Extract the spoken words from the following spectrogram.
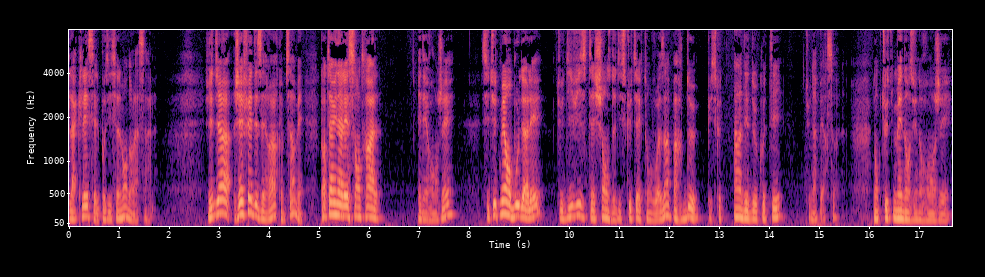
la clé, c'est le positionnement dans la salle. J'ai déjà j'ai fait des erreurs comme ça, mais quand tu as une allée centrale et des rangées, si tu te mets en bout d'allée, tu divises tes chances de discuter avec ton voisin par deux, puisque un des deux côtés, tu n'as personne. Donc tu te mets dans une rangée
